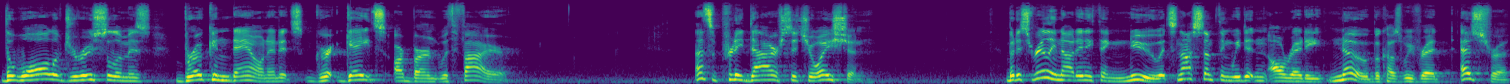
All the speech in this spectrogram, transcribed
The wall of Jerusalem is broken down and its gates are burned with fire. That's a pretty dire situation. But it's really not anything new. It's not something we didn't already know because we've read Ezra.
